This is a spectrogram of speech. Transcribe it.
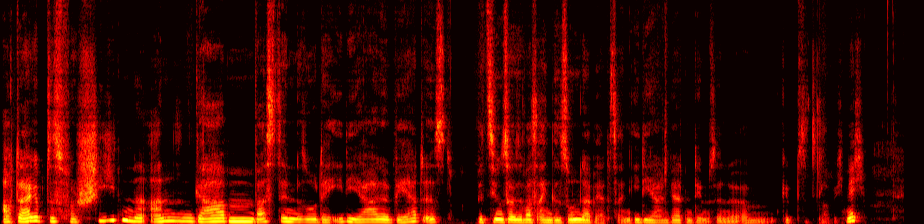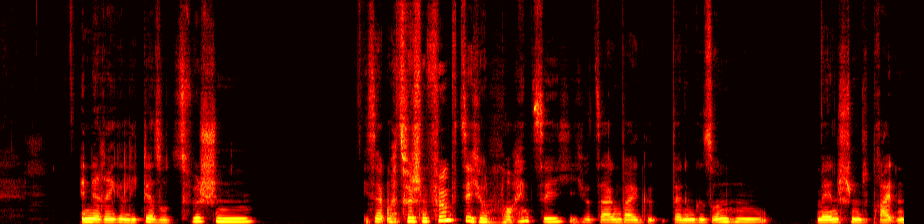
Auch da gibt es verschiedene Angaben, was denn so der ideale Wert ist, beziehungsweise was ein gesunder Wert ist. Einen idealen Wert in dem Sinne ähm, gibt es jetzt, glaube ich, nicht. In der Regel liegt er so zwischen, ich sag mal, zwischen 50 und 90. Ich würde sagen, bei, bei einem gesunden Menschen, breiten,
